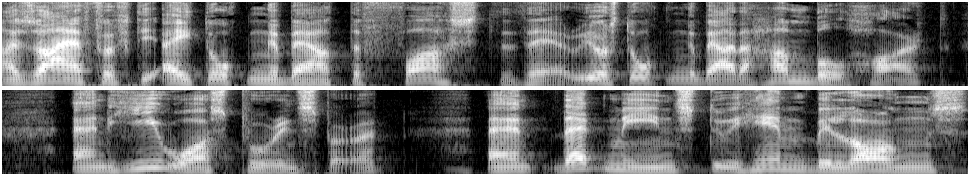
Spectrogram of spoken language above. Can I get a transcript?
Isaiah 58 talking about the fast there, he was talking about a humble heart, and he was poor in spirit. And that means to him belongs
